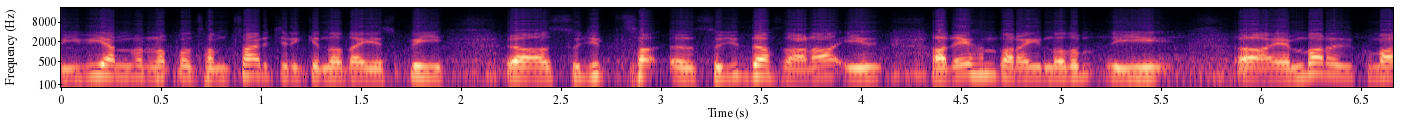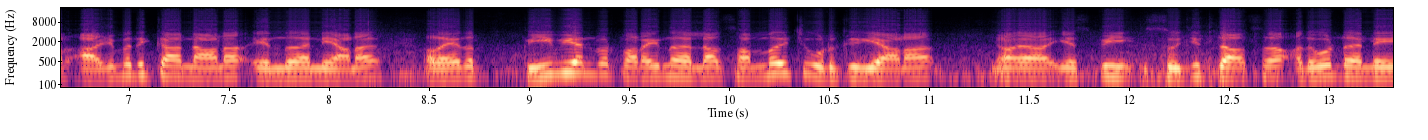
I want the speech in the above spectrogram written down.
പി വി അൻവറിനൊപ്പം സംസാരിച്ചിരിക്കുന്നത് എസ് പി സുജിത് സുജിത് ദാസ് ആണ് ഈ അദ്ദേഹം പറയുന്നതും ഈ എം ആർ രവികുമാർ അഴിമതിക്കാരനാണ് എന്ന് തന്നെയാണ്. അതായത് പി വി അൻവർ പറയുന്നതെല്ലാം സമ്മതിച്ചു കൊടുക്കുകയാണ്. S P Sujith Das. അതുകൊണ്ട് തന്നെ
